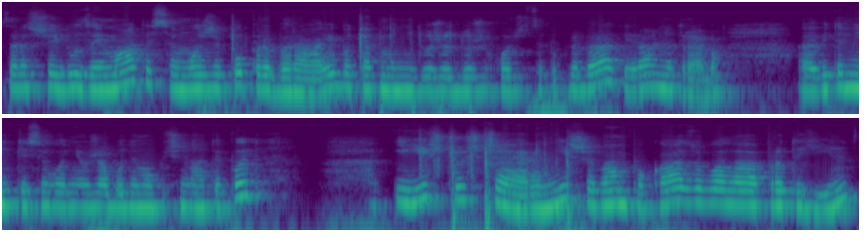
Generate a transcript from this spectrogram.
Зараз ще йду займатися, може поприбираю, бо так мені дуже-дуже хочеться поприбирати і реально треба. Е, Вітамінки сьогодні вже будемо починати пити. І що ще раніше вам показувала протеїн.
